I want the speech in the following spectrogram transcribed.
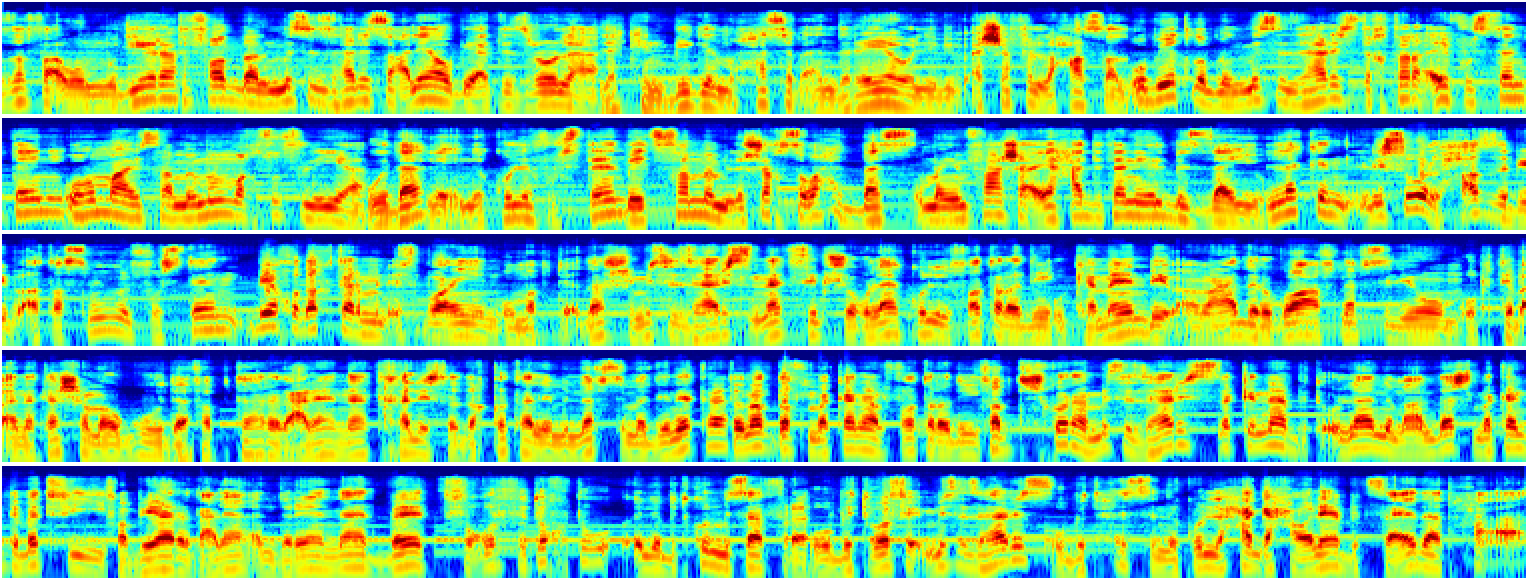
الموظفة أو المديرة تفضل مسز هاريس عليها وبيعتذروا لها. لكن بيجي المحاسب أندريا واللي بيبقى شاف اللي حصل وبيطلب من مسز هاريس تختار أي فستان تاني وهم هيصمموه مخصوص ليها. وده لأن كل فستان بيتصمم لشخص واحد بس وما ينفعش أي حد تاني يلبس زيه. لكن لسوء الحظ بيبقى تصميم الفستان بياخد أكتر من أسبوعين وما بتقدرش مسز هاريس إنها تسيب شغلها كل الفترة دي. وكمان بيبقى ميعاد رجوعها في نفس اليوم وبتبقى ناتاشا موجودة. فبتعرض عليها إنها تخلي صديقتها اللي من نفس مدينتها تنظف مكانها الفترة دي. فبتشكرها مسز هاريس لكنها بتقول لها إن ما عندهاش مكان تبات فيه. فبيعرض عليها أندريا إنها تبات في غرفة أخته اللي بتكون مسافرة. وبتوافق مسز هاريس وبتحس إن كل حاجة حواليها بتساعدها تحقق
